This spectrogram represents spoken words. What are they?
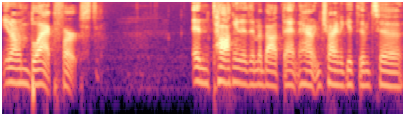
you know, I'm black first. And talking to them about that and, how, and trying to get them to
